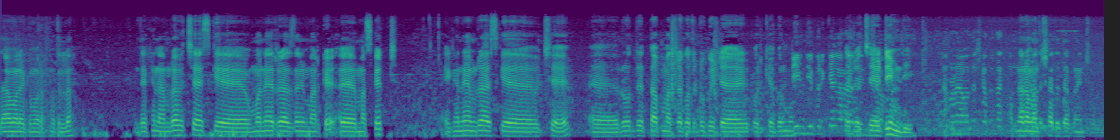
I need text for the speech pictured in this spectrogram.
আসসালামু আলাইকুম রহমতুল্লাহ। দেখেন আমরা হচ্ছে আজকে ওমানের রাজধানী মার্কেট মাস্কেট। এখানে আমরা আজকে হচ্ছে রোদের তাপমাত্রা কতটুকু এটা পরীক্ষা করব? এটা হচ্ছে ডিম ডি আপনারা আমাদের সাথে থাকুন। ইনশাল্লাহ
